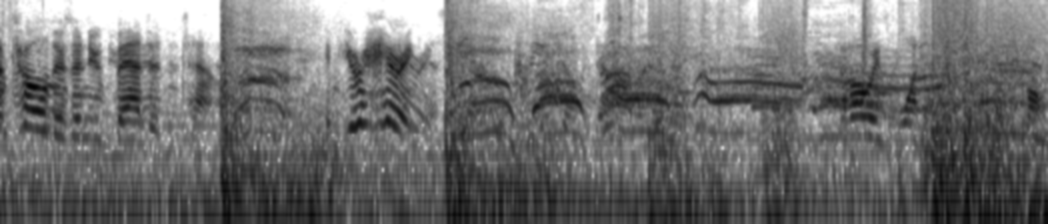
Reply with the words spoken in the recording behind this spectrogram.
I'm told there's a new bandit in town. If you're hearing this. I've always wanted to this moment.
